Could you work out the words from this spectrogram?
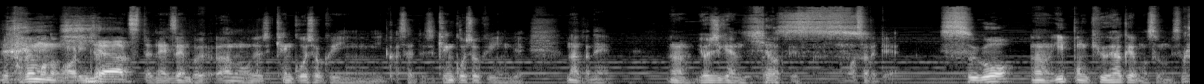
で、食べ物が悪いんじゃないかっつってね、全部、あの、健康食品に行かされて、健康食品で、なんかね、うん、4次元とかって飲まされて、すご。うん、1本900円もするんですよ。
